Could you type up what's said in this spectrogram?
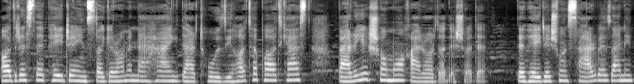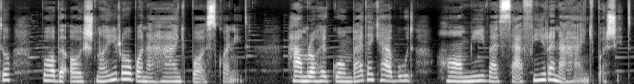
آدرس page اینستاگرام نهنگ در توضیحات پادکست برای شما قرار داده شده. به page شون سر بزنید و باب آشنایی رو با نهنگ باز کنید. همراه گنبد کبود حامی و سفیر نهنگ باشید.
